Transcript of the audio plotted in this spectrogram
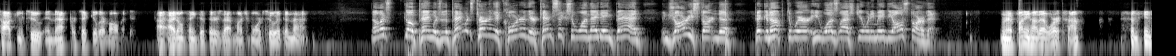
talking to in that particular moment. I, I don't think that there's that much more to it than that. Now let's go Penguins. Are the Penguins turning a corner? They're 10 6 and 1. They ain't bad. And Jarry's starting to pick it up to where he was last year when he made the All Star event. Funny how that works, huh? I mean,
